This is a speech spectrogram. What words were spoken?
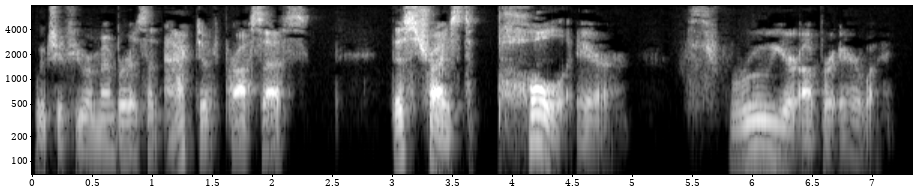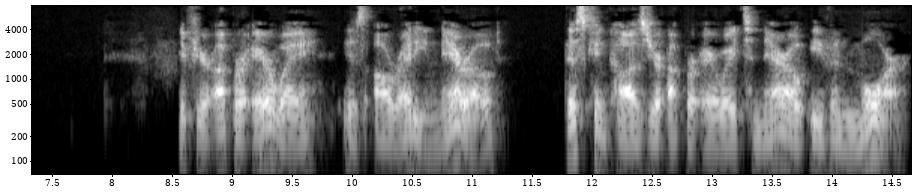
which if you remember is an active process, this tries to pull air through your upper airway. If your upper airway is already narrowed, this can cause your upper airway to narrow even more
